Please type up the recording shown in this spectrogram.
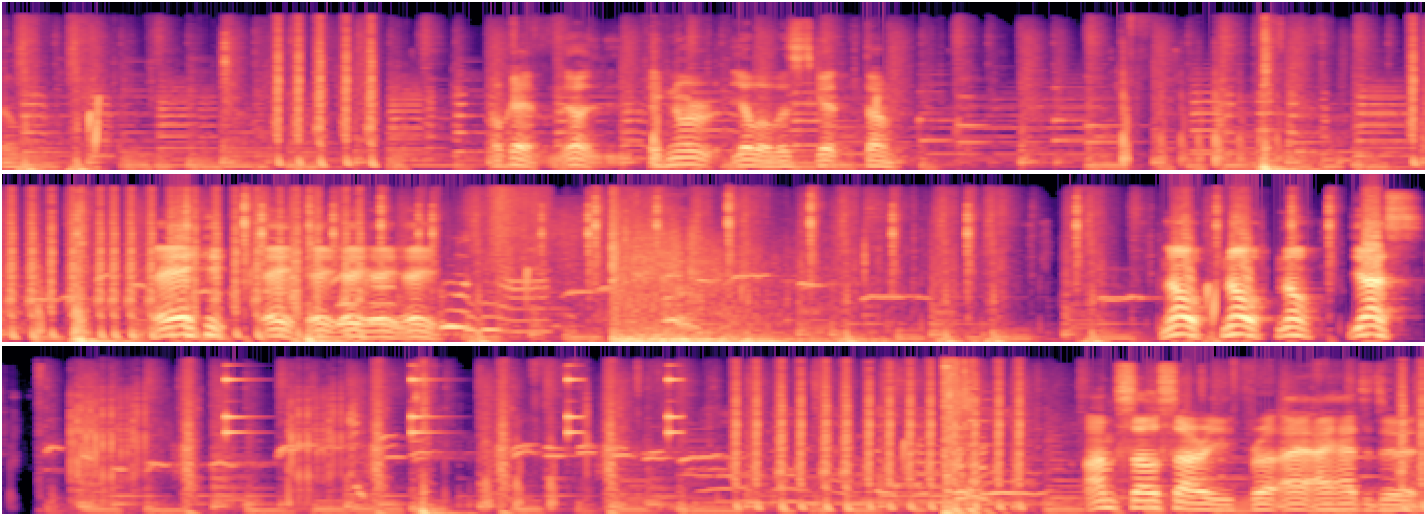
No. Okay, uh, ignore yellow. Let's get them. Hey, hey, hey, hey, hey, hey. No, no, no. Yes. I'm so sorry, bro. I, I had to do it.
